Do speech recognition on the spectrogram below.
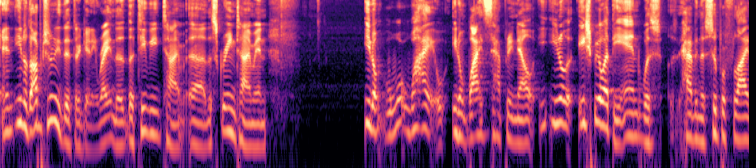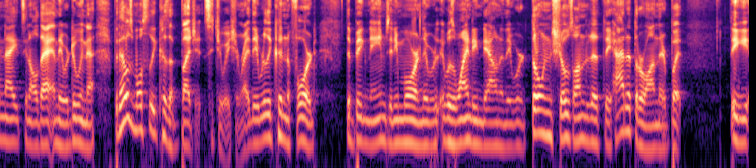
and you know the opportunity that they're getting right And the the tv time uh, the screen time and you know why you know why it's happening now? You know hbo at the end was having the superfly nights and all that and they were doing that but that was mostly because of budget situation right? They really couldn't afford the big names anymore and they were it was winding down and they were throwing shows on that they had to throw on there but they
